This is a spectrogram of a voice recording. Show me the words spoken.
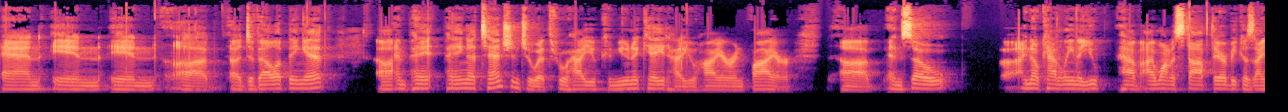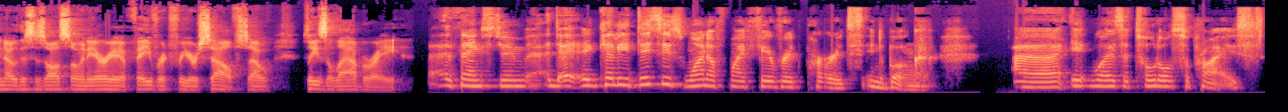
and in, in uh, uh, developing it. Uh, and pay, paying attention to it through how you communicate, how you hire and fire. Uh, and so uh, I know Catalina, you have, I want to stop there because I know this is also an area of favorite for yourself. So please elaborate. Uh, thanks, Jim. Uh, uh, Kelly, this is one of my favorite parts in the book. Mm. uh, it was a total surprise.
